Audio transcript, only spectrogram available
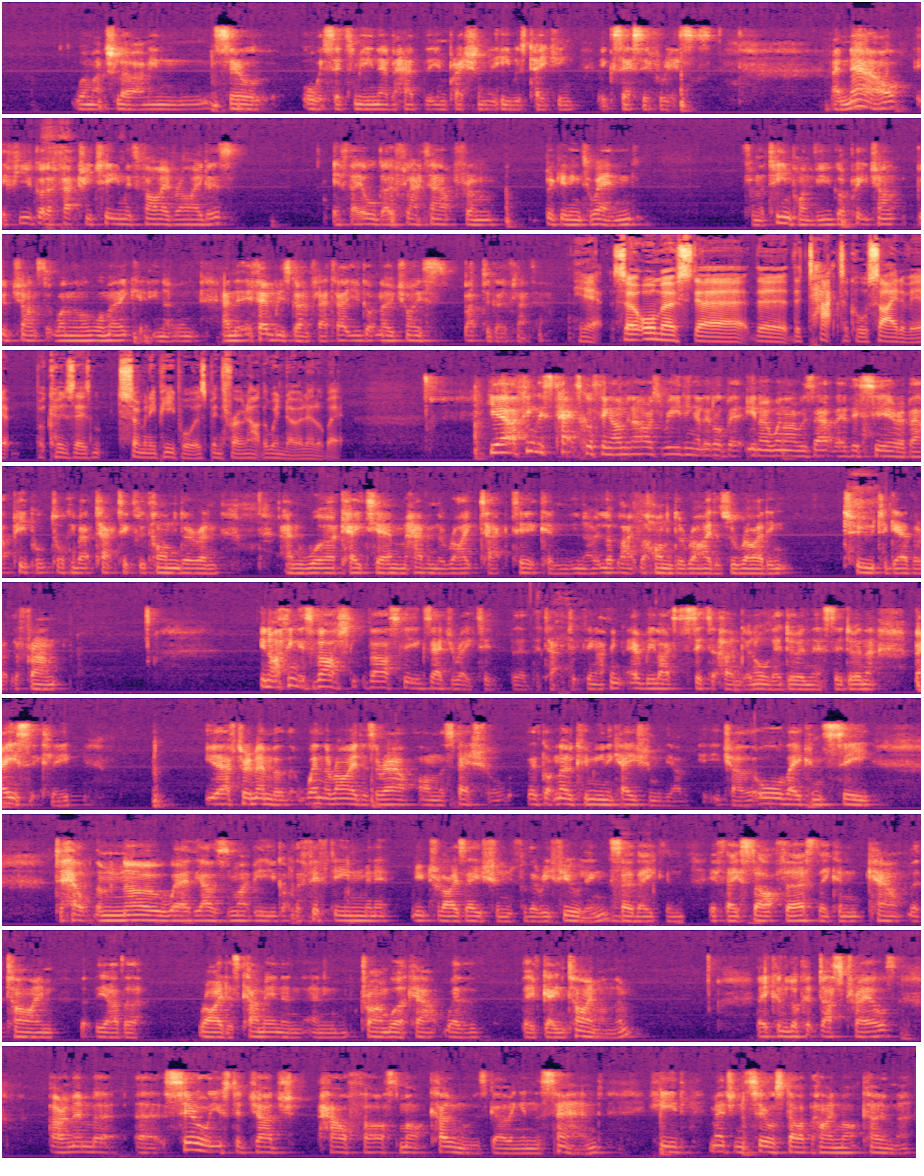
were much lower. I mean, Cyril always said to me he never had the impression that he was taking excessive risks. And now, if you've got a factory team with five riders, if they all go flat out from beginning to end, from the team point of view, you've got a pretty good chance that one of them will make it. You know, and and if everybody's going flat out, you've got no choice but to go flat out. Yeah. So almost uh, the the tactical side of it, because there's so many people, has been thrown out the window a little bit. Yeah, I think this tactical thing. I mean, I was reading a little bit, you know, when I was out there this year about people talking about tactics with Honda and and were KTM having the right tactic, and you know, it looked like the Honda riders were riding two together at the front. You know, I think it's vast, vastly exaggerated the, the tactic thing. I think everybody likes to sit at home going, "Oh, they're doing this, they're doing that." Basically, you have to remember that when the riders are out on the special, they've got no communication with other, each other. All they can see to help them know where the others might be, you've got the 15 minute neutralization for the refueling. Mm-hmm. So they can, if they start first, they can count the time that the other riders come in and, and try and work out whether they've gained time on them. They can look at dust trails. I remember uh, Cyril used to judge how fast Marc Coma was going in the sand, he'd imagine Cyril start behind Marc Coma.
